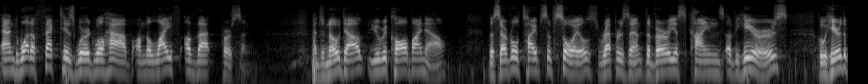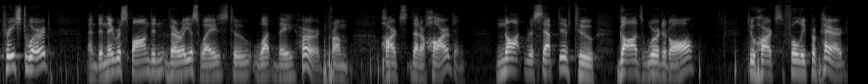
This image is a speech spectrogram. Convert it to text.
and what effect his word will have on the life of that person. And no doubt you recall by now the several types of soils represent the various kinds of hearers who hear the preached word and then they respond in various ways to what they heard from hearts that are hard and not receptive to God's word at all, to hearts fully prepared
